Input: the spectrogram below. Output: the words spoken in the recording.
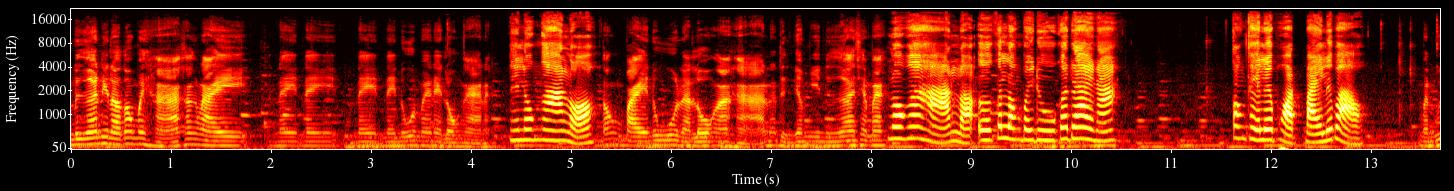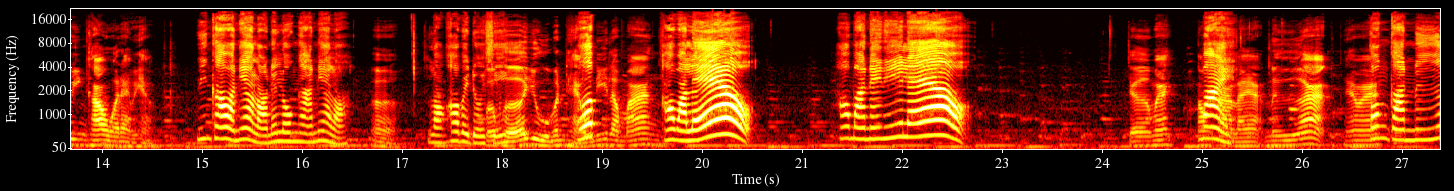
เนื้อนี่เราต้องไปหาข้างในในในในในนู้นไหมในโรงงานอะในโรงงานเหรอ ต้องไปนู่นอะโรงอาหารนะถึงจะมีเนื้อใช่ไหมโรงอาหารเหรอ เออ ก็ลองไปดูก็ได้นะ ต้องเทเลพอร์ตไปหรือเปล่า มันวิ่งเข้าก็ได้ไหมครับ วิ่งเข้าอันเนี้ยเหรอในโรงงานเนี่ยเหรอเออลองเข้าไปดูสิเผลอๆอยู่มันแถวปึ๊บนี้ละมั้งเข้ามาแล้ว เข้ามาในนี้แล้ว เจอไหมต้องไม่การอะไรอะเนื้อใช่ไหมต้องการเนื้อ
